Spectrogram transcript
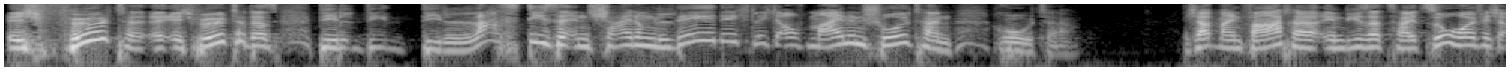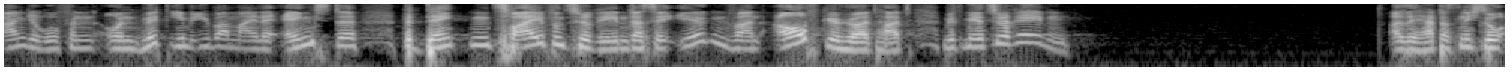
Ich fühlte, äh, ich fühlte, dass die, die, die Last dieser Entscheidung lediglich auf meinen Schultern ruhte. Ich habe meinen Vater in dieser Zeit so häufig angerufen und mit ihm über meine Ängste, Bedenken, Zweifel zu reden, dass er irgendwann aufgehört hat, mit mir zu reden. Also er hat das nicht so,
